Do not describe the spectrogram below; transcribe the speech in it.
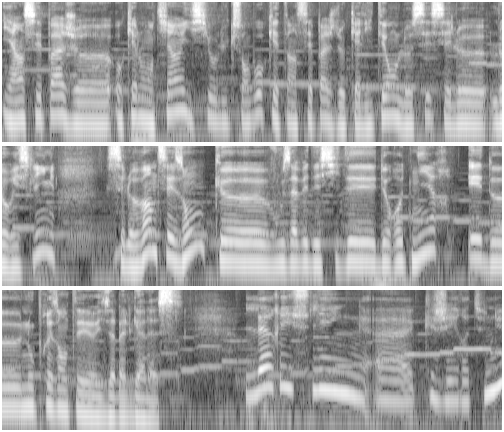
Il y a un cépage auquel on tient ici au Luxembourg qui est un cépage de qualité, on le sait, c'est le, Riesling. C'est le vin de saison que vous avez décidé de retenir et de nous présenter, Isabelle Gallès. Le Riesling euh, que j'ai retenu,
